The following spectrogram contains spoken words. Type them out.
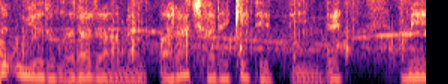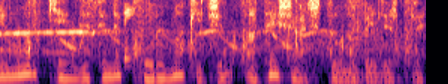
Bu uyarılara rağmen araç hareket ettiğinde memur kendisini korumak için ateş açtığını belirtti.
